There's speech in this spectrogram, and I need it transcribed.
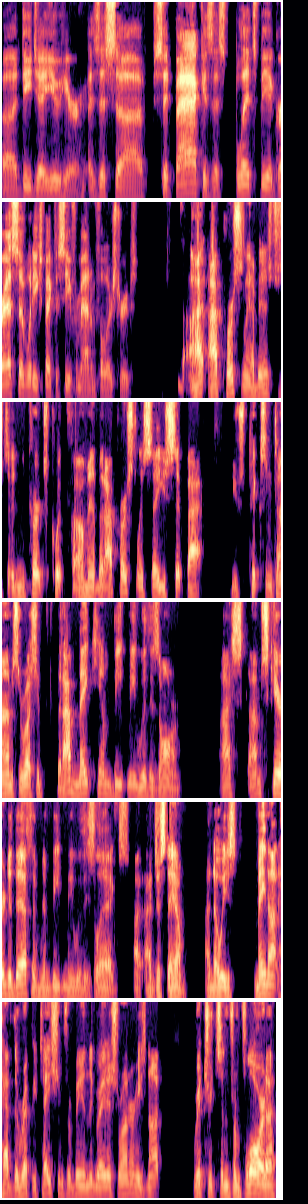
uh dju here? Is this uh sit back? Is this blitz? Be aggressive? What do you expect to see from adam fuller's troops? I, I personally i've been interested in kurt's quick comment but i personally say you sit back. You pick some times to rush him but i make him beat me with his arm. I, I'm scared to death of him beating me with his legs. I, I just am. I know he's may not have the reputation for being the greatest runner. He's not Richardson from Florida.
